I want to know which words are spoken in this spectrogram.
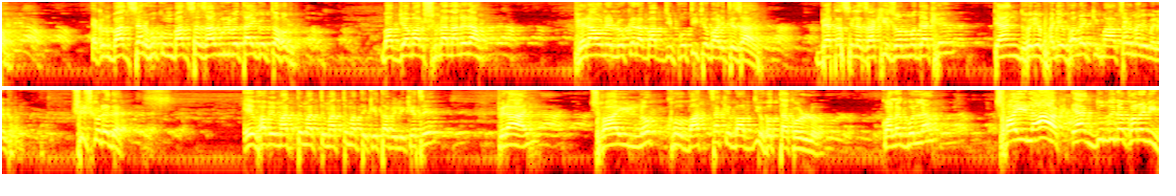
এখন বাদশার হুকুম, বাদশাহ যা বলবে তাই করতে হবে। বাবজি আমার সোনা লালেরা ফেরাউনের লোকেরা বাবজি প্রতিটা বাড়িতে যায়। বেটা ছেলে যাকে জন্ম দেখে, ট্যাং ধরে ফাড়িয়ে ফেলে কিংবা আচার মেরে মেরে ফেলে। শেষ করে দেয়। এভাবে মারতে মারতে মারতে মারতে কেতাবে লিখেছে, প্রায় ছয় লক্ষ বাচ্চাকে বাবজি হত্যা করল। কলেক বললাম, ছয় লাখ, এক দু দিনে করেনি।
